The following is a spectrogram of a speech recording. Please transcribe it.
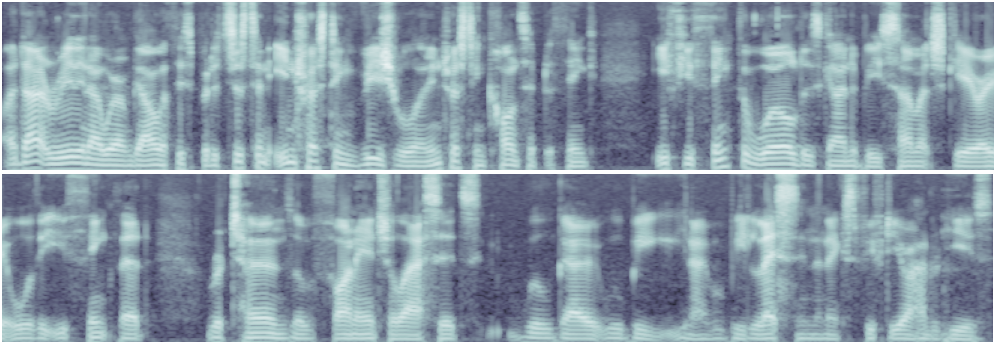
I don't really know where I'm going with this, but it's just an interesting visual, an interesting concept to think. If you think the world is going to be so much scarier, or that you think that returns of financial assets will go will be you know will be less in the next 50 or 100 years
